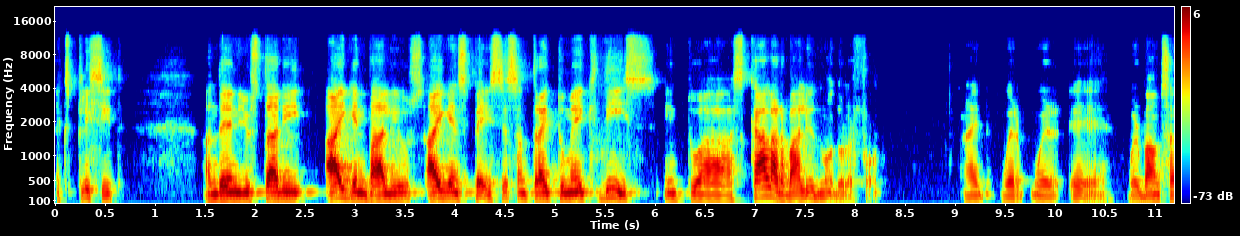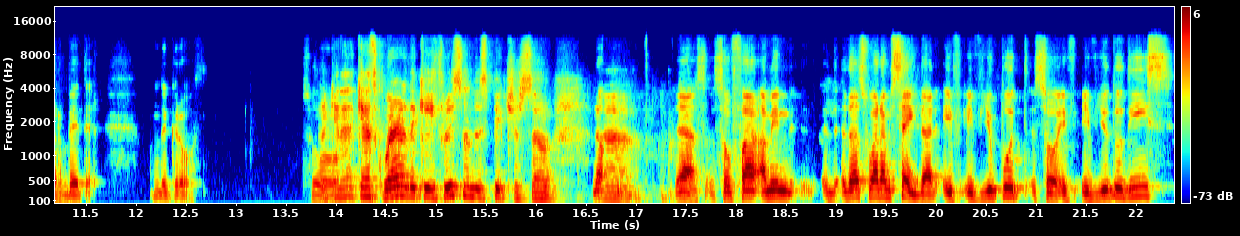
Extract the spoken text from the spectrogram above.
explicit. And then you study eigenvalues, eigenspaces, and try to make this into a scalar valued modular form, right? Where, where, uh, where bounds are better on the growth. So can I, can I square the K3s on this picture? So no, uh, yeah. So, so, far, I mean, that's what I'm saying. That if if you put so if if you do this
